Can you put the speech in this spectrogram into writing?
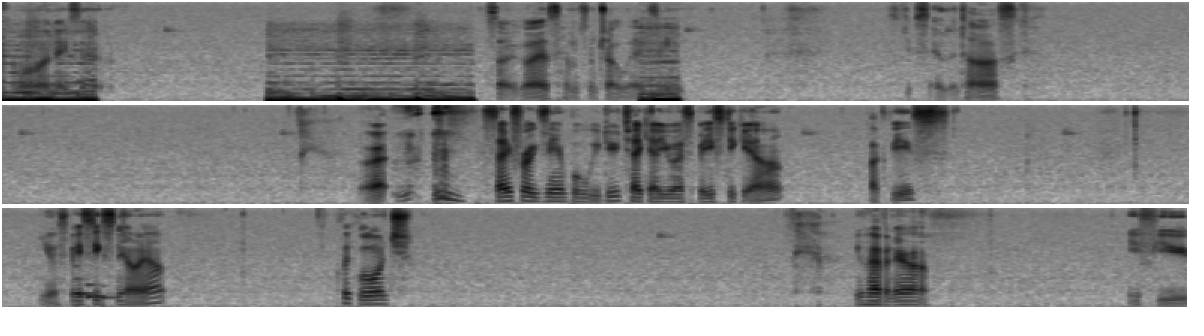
Come on, exit. Sorry guys, having some trouble exiting. End the task. Alright, say for example we do take our USB stick out, like this. USB stick's now out. Click launch. You'll have an error. If you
